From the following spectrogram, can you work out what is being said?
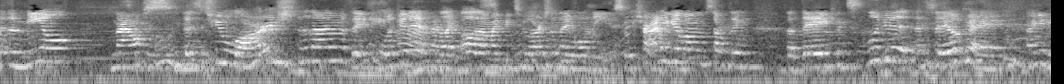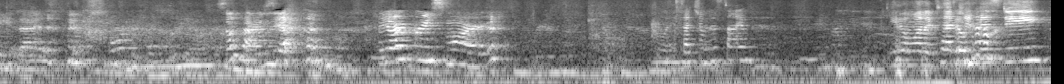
if the meal mouse is too large to them, if they look at it and they're like, oh, that might be too large, then they won't eat. So we try to give them something that they can look at it and say, okay, I can eat that. Sometimes, yeah. They are pretty smart. You want to touch him this time? You don't want to touch Don't it, know. Misty?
